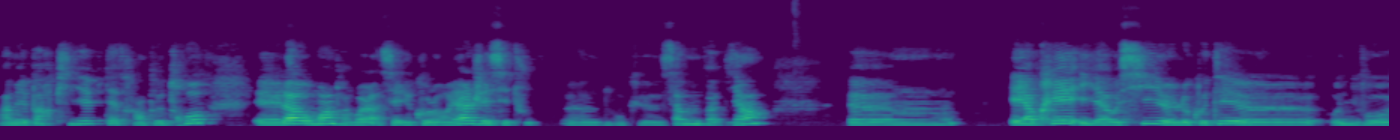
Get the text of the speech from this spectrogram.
à m'éparpiller peut-être un peu trop. Et là, au moins, ben voilà, c'est les coloriages et c'est tout. donc ça me va bien. et après, il y a aussi le côté au niveau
